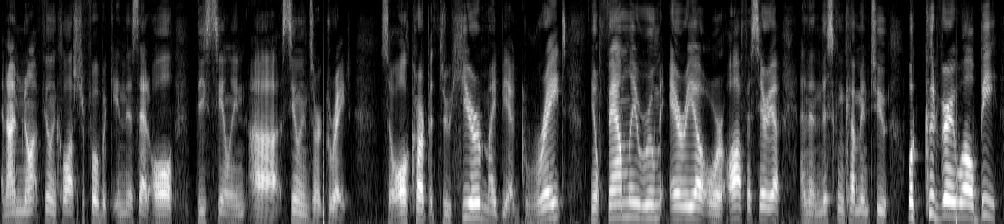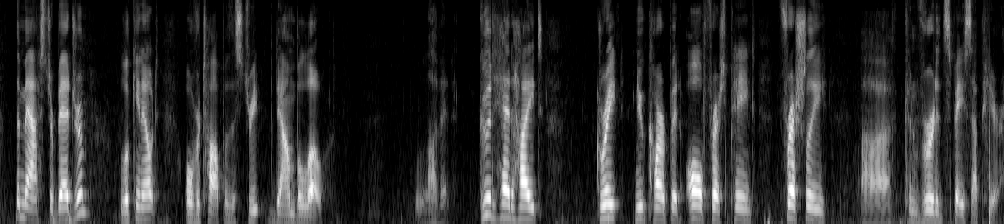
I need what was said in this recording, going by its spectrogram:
and I'm not feeling claustrophobic in this at all. These ceiling, uh, ceilings are great. So all carpet through here might be a great you know, family room area or office area. And then this can come into what could very well be the master bedroom, looking out over top of the street down below. Love it. Good head height, great new carpet, all fresh paint, freshly uh, converted space up here.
